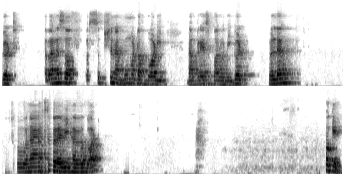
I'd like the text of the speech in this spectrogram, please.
Good. Awareness of perception and movement of body. Dr. S. Parvati. Good. Well done. So one answer we have got. Okay.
